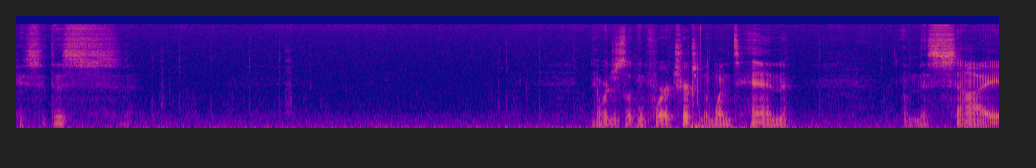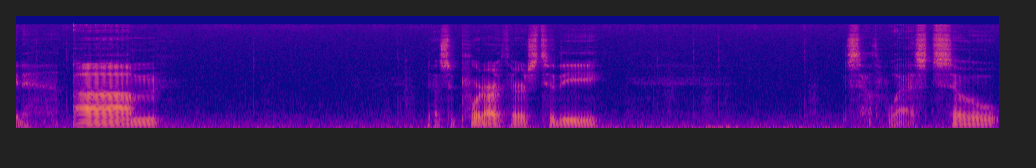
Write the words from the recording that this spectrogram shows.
okay, so this. Now we're just looking for a church on the 110 on this side. Um, now, so Port Arthur to the southwest. So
